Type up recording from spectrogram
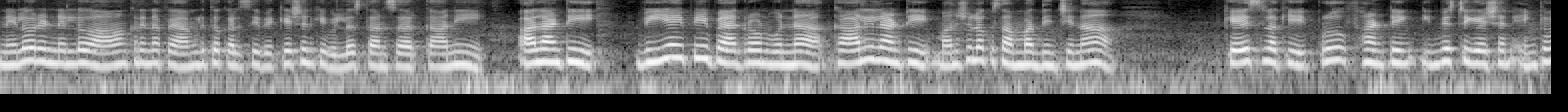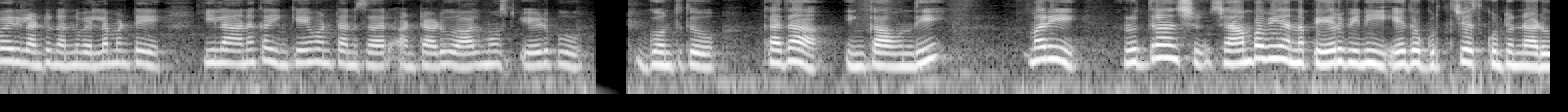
నెలో రెండు నెలలు ఆవంకనైన ఫ్యామిలీతో కలిసి వెకేషన్కి వెళ్ళొస్తాను సార్. కానీ అలాంటి వీఐపీ బ్యాక్గ్రౌండ్ ఉన్న ఖాళీ లాంటి మనుషులకు సంబంధించిన కేసులకి ప్రూఫ్ హంటింగ్ ఇన్వెస్టిగేషన్ ఎంక్వైరీలు అంటూ నన్ను వెళ్ళమంటే ఇలా అనక ఇంకేమంటాను సార్ అంటాడు ఆల్మోస్ట్ ఏడుపు గొంతుతో. కదా ఇంకా ఉంది. మరి రుద్రాంశ్ శాంభవి అన్న పేరు విని ఏదో గుర్తు చేసుకుంటున్నాడు.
